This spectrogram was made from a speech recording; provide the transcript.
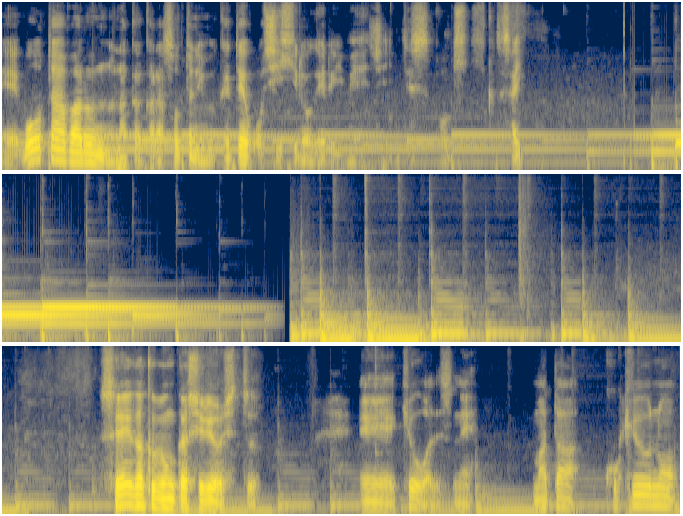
え、ウォーターバルーンの中から外に向けて押し広げるイメージです。お聞きください。声楽文化資料室、えー、今日はですねまた呼吸の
